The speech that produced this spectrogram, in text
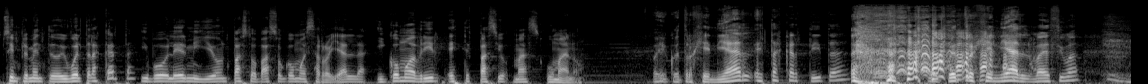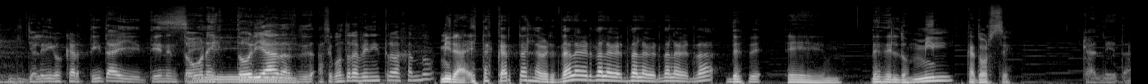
Simplemente doy vuelta a las cartas y puedo leer mi guion paso a paso, cómo desarrollarla y cómo abrir este espacio más humano. Oye, encuentro genial estas cartitas. Encuentro genial. Más encima, yo le digo cartitas y tienen toda una historia. ¿Hace cuánto las venís trabajando? Mira, estas cartas, la verdad, la verdad, la verdad, la verdad, la verdad, desde, eh, desde el 2014. Caleta.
